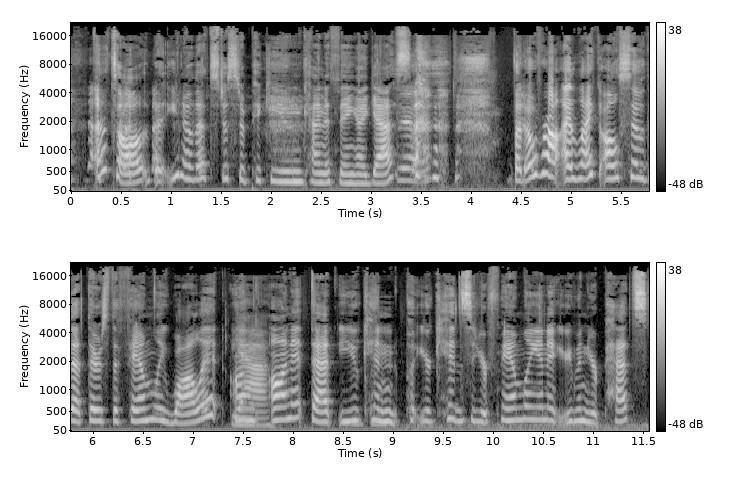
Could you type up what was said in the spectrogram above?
that's all. But you know, that's just a picayune kind of thing, I guess. but overall, I like also that there's the family wallet on, Yeah. on it that you can put your kids, your family in it, even your pets.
